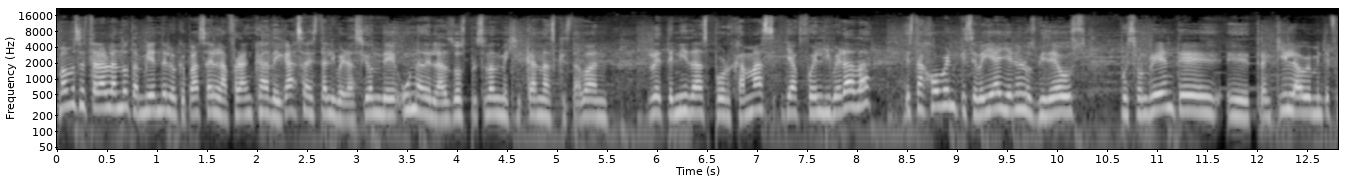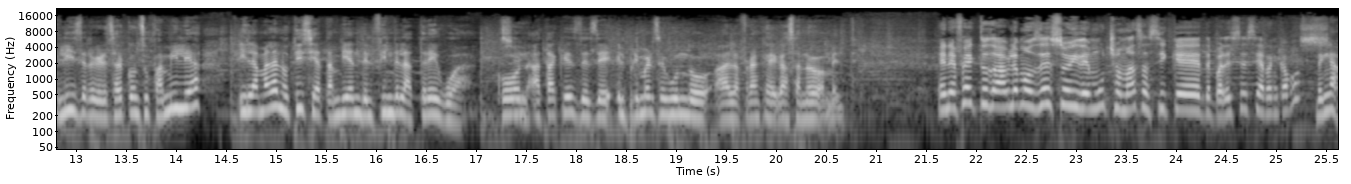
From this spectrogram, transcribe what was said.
Vamos a estar hablando también de lo que pasa en la franja de Gaza, esta liberación de una de las dos personas mexicanas que estaban retenidas por Hamas ya fue liberada. Esta joven que se veía ayer en los videos pues sonriente, eh, tranquila, obviamente feliz de regresar con su familia. Y la mala noticia también del fin de la tregua, con Sí. ataques desde el primer segundo a la franja de Gaza nuevamente. En efecto, hablamos de eso y de mucho más, así que ¿te parece si arrancamos? Venga.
